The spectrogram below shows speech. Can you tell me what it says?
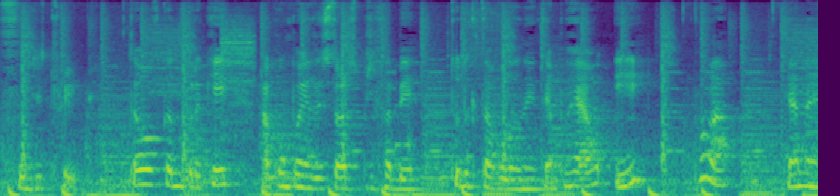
food trip. Então eu vou ficando por aqui, acompanhando as histórias para saber tudo que tá rolando em tempo real e vou lá. Até né?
